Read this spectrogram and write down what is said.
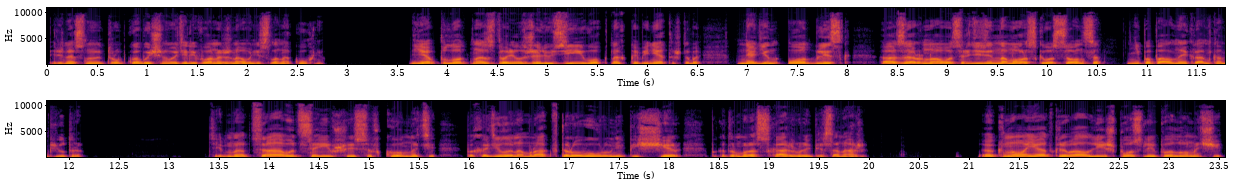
Переносную трубку обычного телефона жена унесла на кухню. Я плотно сдворил жалюзи в окнах кабинета, чтобы ни один отблеск озорного средиземноморского солнца не попал на экран компьютера. Темнота, воцарившаяся в комнате, походила на мрак второго уровня пещер, по которому расхаживали персонажи. Окно я открывал лишь после полуночи,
